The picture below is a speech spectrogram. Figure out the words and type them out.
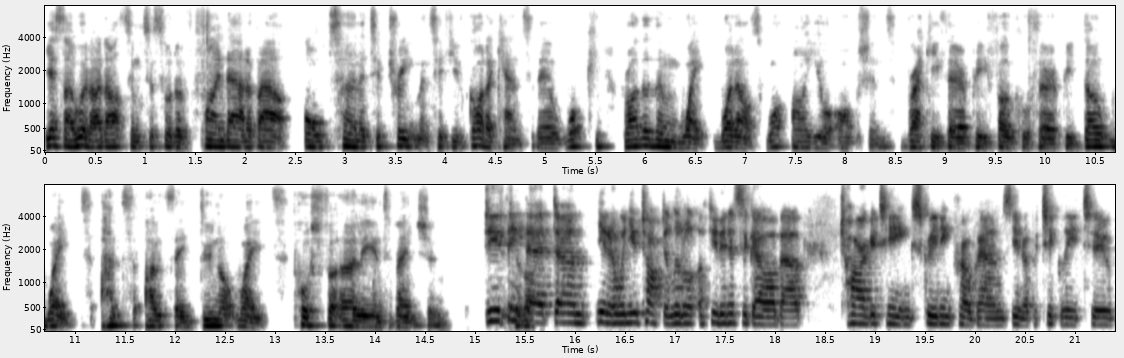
Yes, I would. I'd ask them to sort of find out about alternative treatments. If you've got a cancer there, what can, rather than wait, what else? What are your options? Brachytherapy, focal therapy. Don't wait. I'd, I would say do not wait. Push for early intervention. Do you think that um, you know when you talked a little a few minutes ago about targeting screening programs, you know, particularly to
